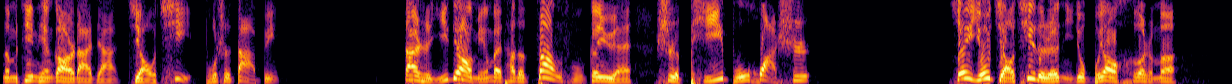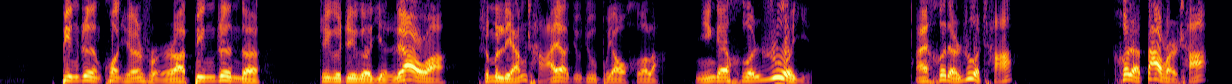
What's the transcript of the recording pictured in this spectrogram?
那么今天告诉大家，脚气不是大病。但是一定要明白，它的脏腑根源是脾不化湿。所以有脚气的人，你就不要喝什么冰镇矿泉水啊，冰镇的这个这个饮料啊，什么凉茶呀，就就不要喝了。你应该喝热饮，哎，喝点热茶，喝点大碗茶，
